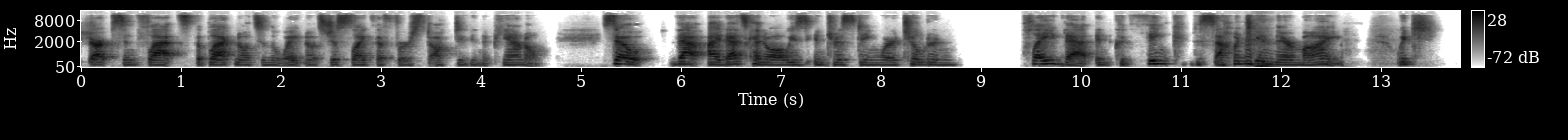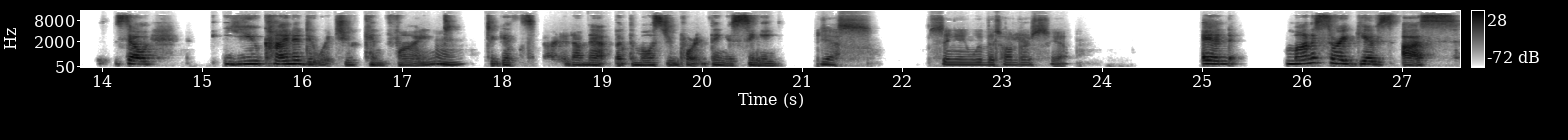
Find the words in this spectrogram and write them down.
sharps and flats, the black notes and the white notes, just like the first octave in the piano. So that I that's kind of always interesting where children played that and could think the sound in their mind, which so you kind of do what you can find Mm. to get started on that. But the most important thing is singing. Yes. Singing with the toddlers. Yeah. And Montessori gives us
